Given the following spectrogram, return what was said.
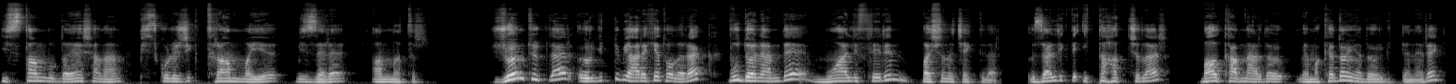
İstanbul'da yaşanan psikolojik travmayı bizlere anlatır. Jön Türkler örgütlü bir hareket olarak bu dönemde muhaliflerin başını çektiler. Özellikle İttihatçılar Balkanlarda ve Makedonya'da örgütlenerek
